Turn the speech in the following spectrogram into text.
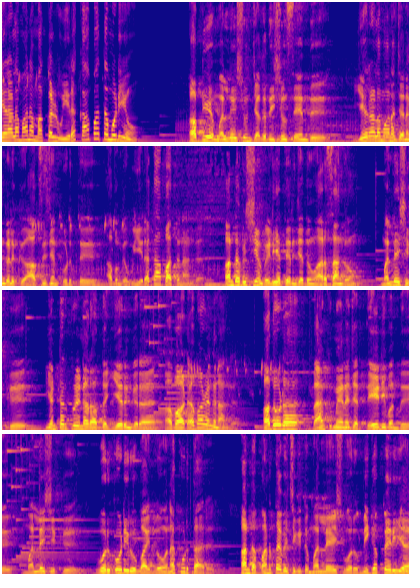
ஏராளமான மக்கள் உயிரை காப்பாத்த முடியும். அப்படியே மல்லேஷும் ஜெகதீஷும் சேர்ந்து ஏராளமான ஜனங்களுக்கு ஆக்சிஜன் கொடுத்து அவங்க உயிரை காப்பாத்தினாங்க. அந்த விஷயம் வெளியே தெரிஞ்சதும் அரசாங்கம் மல்லேஷுக்கு என்டர்பிரினர் ஆஃப் த இயருங்கிற அவார்டை வழங்கினாங்க. அதோட பேங்க் மேனேஜர் தேடி வந்து மல்லேஷுக்கு ஒரு கோடி ரூபாய் லோனை கொடுத்தாரு. அந்த பணத்தை வச்சுக்கிட்டு மல்லேஷ் ஒரு மிகப்பெரிய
